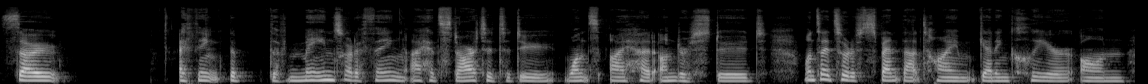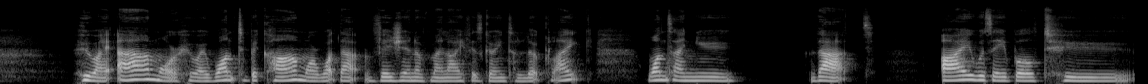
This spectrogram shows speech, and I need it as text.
So I think the the main sort of thing I had started to do once I had understood, once I'd sort of spent that time getting clear on who I am or who I want to become or what that vision of my life is going to look like, once I knew that, I was able to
